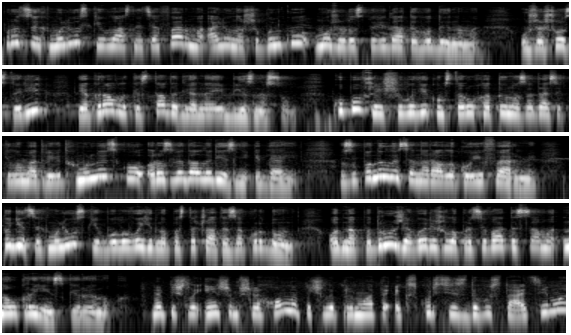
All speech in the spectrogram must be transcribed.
Про цих молюсків власниця ферми Альона Шибунько може розповідати годинами. Уже шостий рік, як равлики стали для неї бізнесом. Купивши із чоловіком стару хатину за 10 кілометрів від Хмельницького, розглядали різні ідеї. Зупинилися на равликовій фермі. Тоді цих молюсків було вигідно постачати за кордон. Однак подружжя вирішило працювати саме на український ринок. Ми пішли іншим шляхом. Ми почали приймати екскурсії з дегустаціями,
